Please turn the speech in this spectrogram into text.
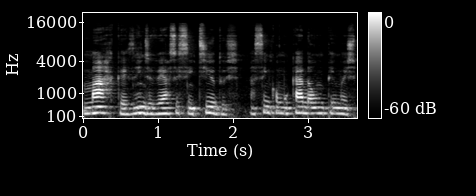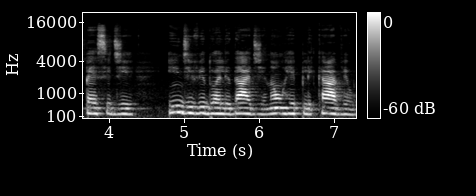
marcas em diversos sentidos, assim como cada um tem uma espécie de individualidade não replicável,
